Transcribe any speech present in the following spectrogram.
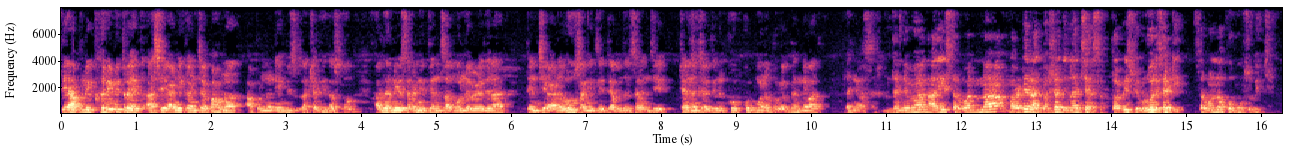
ते आपले खरे मित्र आहेत असे अनेकांच्या भावना आपण नेहमीच लक्षात घेत असतो. आदरणीय सरांनी त्यांचा अमूल्य वेळ दिला. त्यांचे अनुभव सांगितले. त्याबद्दल सरांचे चॅनलच्या वतीने खूप खूप मनपूर्वक धन्यवाद. धन्यवाद सर. धन्यवाद आणि सर्वांना मराठी राजभाषा दिनाच्या सत्तावीस फेब्रुवारीसाठी सर्वांना खूप खूप शुभेच्छा.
